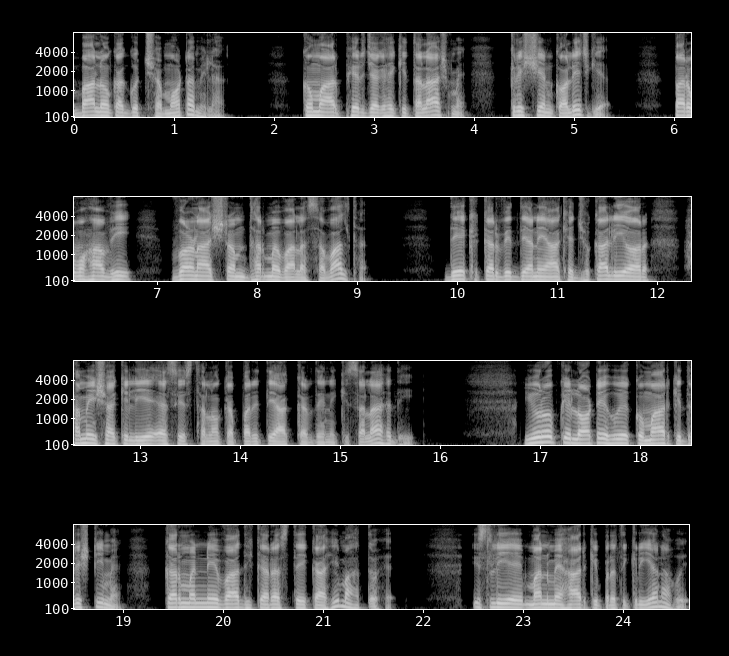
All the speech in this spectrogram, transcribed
बालों का गुच्छा मोटा मिला। कुमार फिर जगह की तलाश में क्रिश्चियन कॉलेज गया, पर वहाँ भी वर्णाश्रम धर्म वाला सवाल था। देखकर विद्या ने आँखें झुका ली और हमेशा के लिए ऐसे स्थलों का परित्याग कर देने की सलाह दी। यूरोप के लौटे हुए कुमार की दृष्टि में कर्मण्यवादी का रस्ते का ही महत्व है, इसलिए मन में हार की प्रतिक्रिया न हुई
